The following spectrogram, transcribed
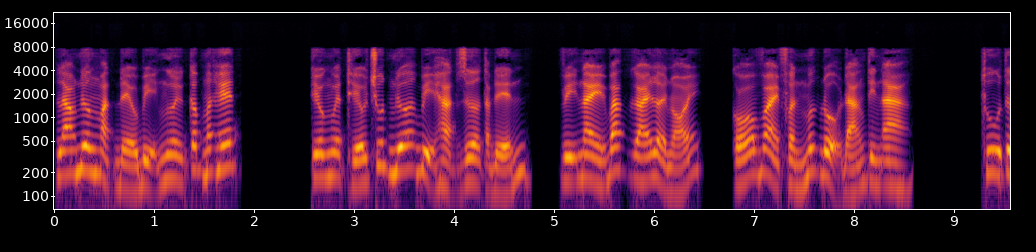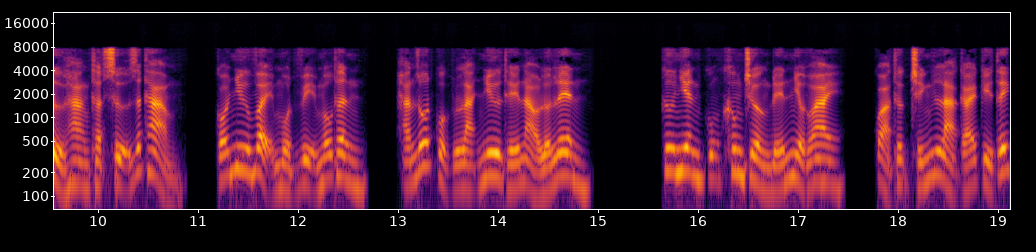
lao nương mặt đều bị ngươi cấp mất hết. Tiêu Nguyệt thiếu chút nữa bị hạt dưa tập đến, vị này bác gái lời nói, có vài phần mức độ đáng tin a. Thu tử hàng thật sự rất thảm, có như vậy một vị mẫu thân, hắn rốt cuộc lại như thế nào lớn lên. Cư nhiên cũng không trường đến nhiều ai, quả thực chính là cái kỳ tích.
